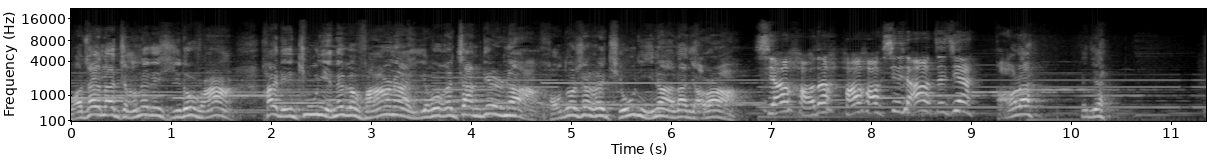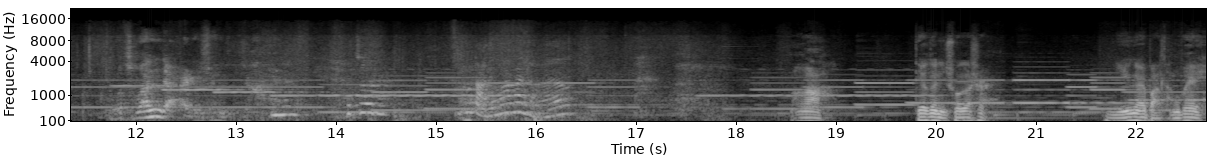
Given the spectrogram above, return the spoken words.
我在那整那个洗头房，还得租你那个房呢，以后还占地儿呢，好多事还求你呢，大脚啊。行，好的，好好，谢谢啊，再见。好了，再见。多穿点儿，你说你这孩子。快坐着，你给我打电话干啥呀？萌啊，爹跟你说个事儿，你应该把腾飞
